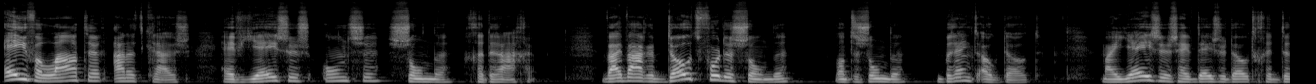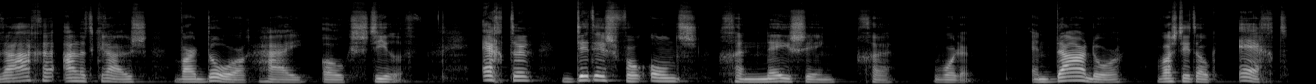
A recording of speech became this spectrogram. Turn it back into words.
even later aan het kruis, heeft Jezus onze zonde gedragen. Wij waren dood voor de zonde, want de zonde brengt ook dood. Maar Jezus heeft deze dood gedragen aan het kruis, waardoor hij ook stierf. Echter, dit is voor ons genezing geworden. En daardoor was dit ook echt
